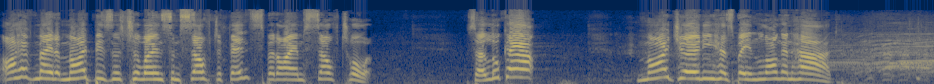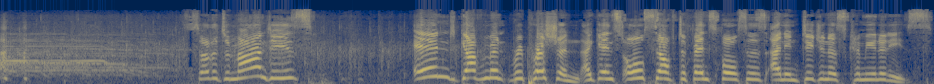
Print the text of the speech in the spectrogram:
I have made it my business to learn some self defence, but I am self taught. So look out. My journey has been long and hard. So the demand is end government repression against all self defence forces and Indigenous communities.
